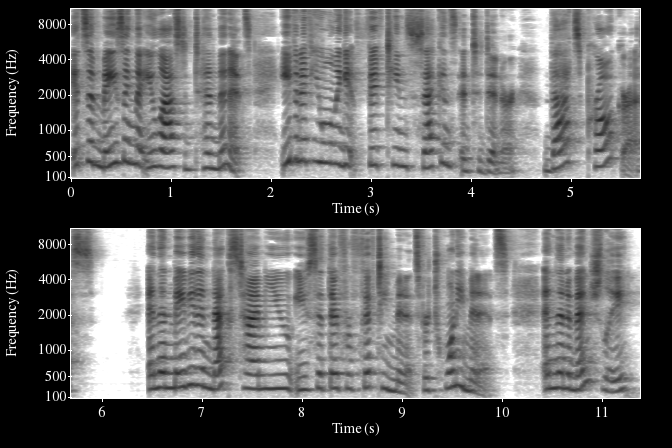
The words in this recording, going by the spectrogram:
It's amazing that you lasted 10 minutes. Even if you only get 15 seconds into dinner, that's progress. And then maybe the next time you you sit there for 15 minutes, for 20 minutes, and then eventually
